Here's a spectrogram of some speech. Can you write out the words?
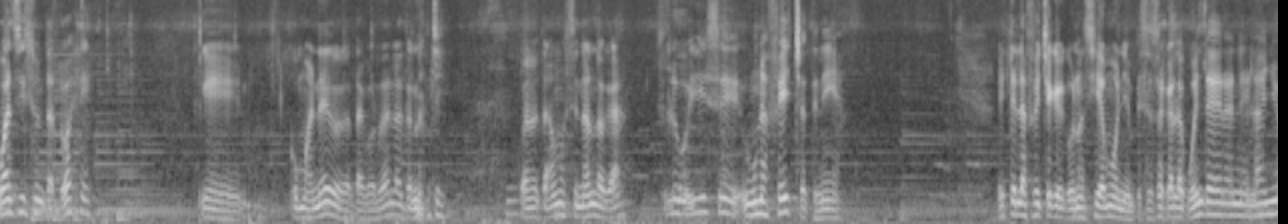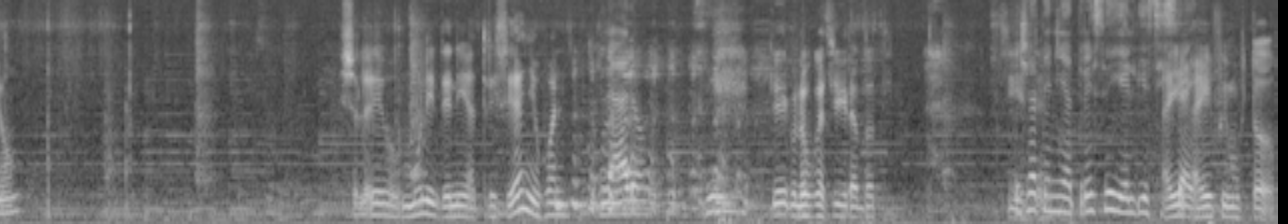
Juan se hizo un tatuaje. como anécdota, ¿te acordás la otra noche? Cuando estábamos cenando acá. Luego hice una fecha tenía. Esta es la fecha que conocí a Moni. Empecé a sacar la cuenta, era en el año. Yo le digo, Moni tenía 13 años, Juan. Claro, sí. Quedé con los ojos así grandotes. Ella este. tenía 13 y él 16. ahí fuimos todos.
